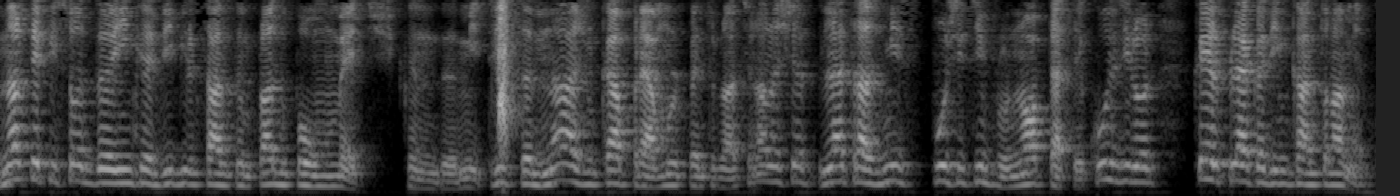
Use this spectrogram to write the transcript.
Un alt episod incredibil s-a întâmplat după un meci, când Mitriță n-a jucat prea mult pentru națională și le-a transmis pur și simplu noaptea secunzilor că el pleacă din cantonament.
